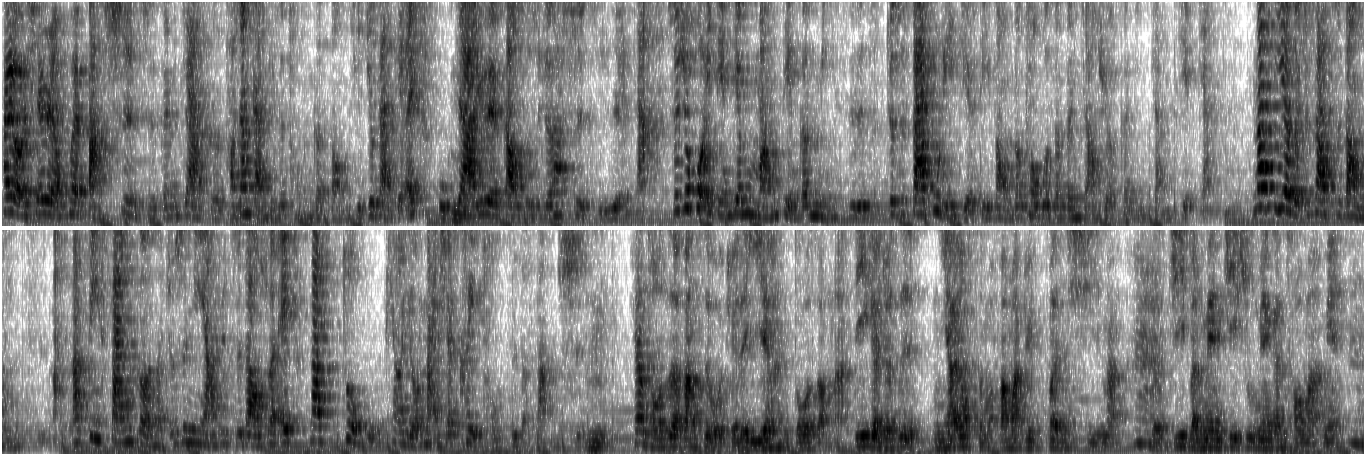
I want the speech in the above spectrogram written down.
还有一些人会把市值跟价格好像感觉是同一个东西，就感觉哎，股价越高是不是就它市值越大？所以就会一点点盲点跟迷思，就是大家不理解的地方，我们都透过这份教学跟你讲解这样子。那第二个就是要知道名词嘛，那第三个呢，就是你也要去知道说，哎，那做股票有哪些可以投资的方式？嗯，像投资的方式，我觉得也很多种啦。第一个就是你要用什么方法去分析嘛，嗯，有基本面、技术面跟筹码面，嗯，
